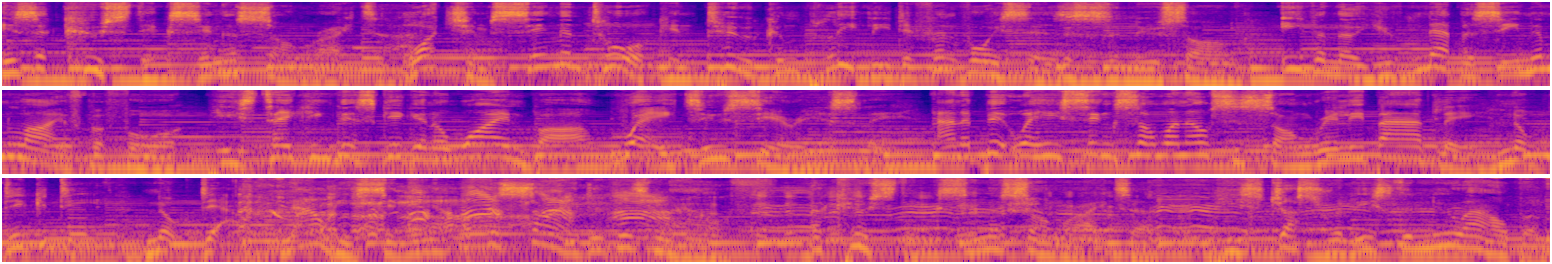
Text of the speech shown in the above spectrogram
is acoustic singer songwriter. Watch him sing and talk in two completely different voices. This is a new song. Even though you've never seen him live before, he's taking this gig in a wine bar way too seriously. And a bit where he sings someone else's song really badly. No diggity, no doubt. Now he's singing out of the side of his mouth. Acoustic singer songwriter. He's just released a new album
